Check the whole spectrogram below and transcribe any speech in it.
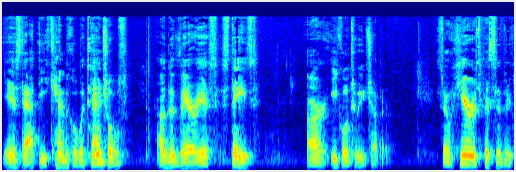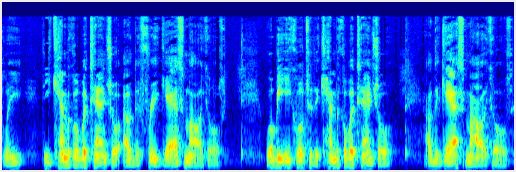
is that the chemical potentials of the various states are equal to each other. So here specifically, the chemical potential of the free gas molecules will be equal to the chemical potential of the gas molecules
